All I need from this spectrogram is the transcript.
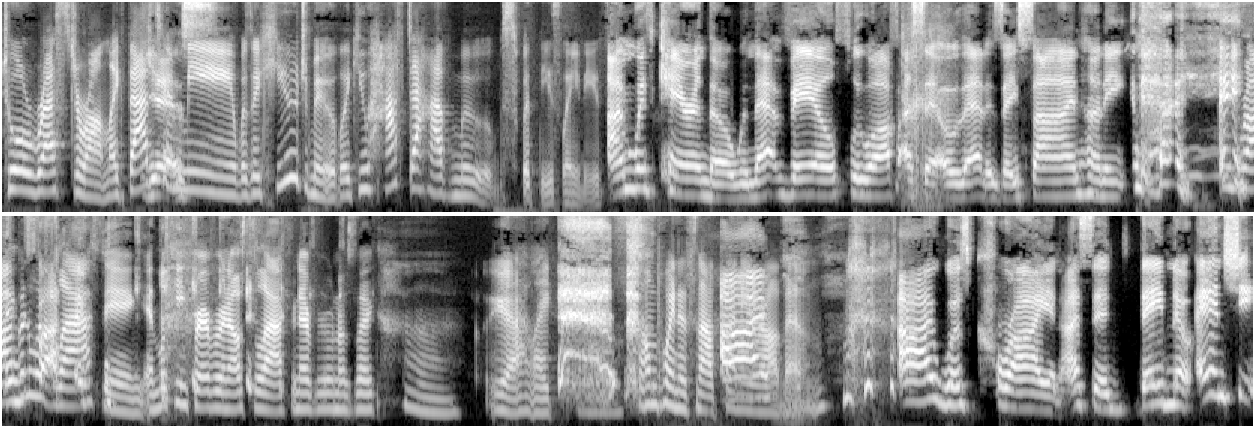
to a restaurant. Like that to me was a huge move. Like you have to have moves with these ladies. I'm with Karen though. When that veil flew off, I said, "Oh, that is a sign, honey." And Robyn was laughing and looking for everyone else to laugh, and everyone was like, huh. Yeah, like at some point it's not funny, I- Robyn. I was crying. I said, "They know." And she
